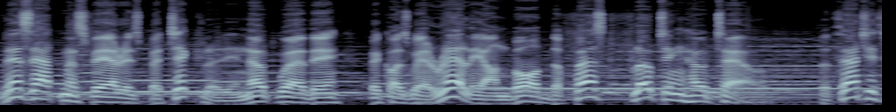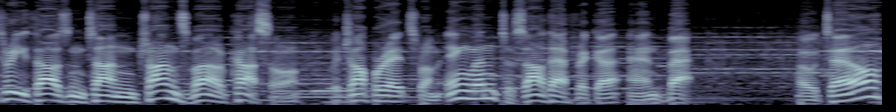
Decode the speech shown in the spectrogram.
This atmosphere is particularly noteworthy because we're really on board the first floating hotel, the 33,000-ton Transvaal Castle, which operates from England to South Africa and back. Hotel,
